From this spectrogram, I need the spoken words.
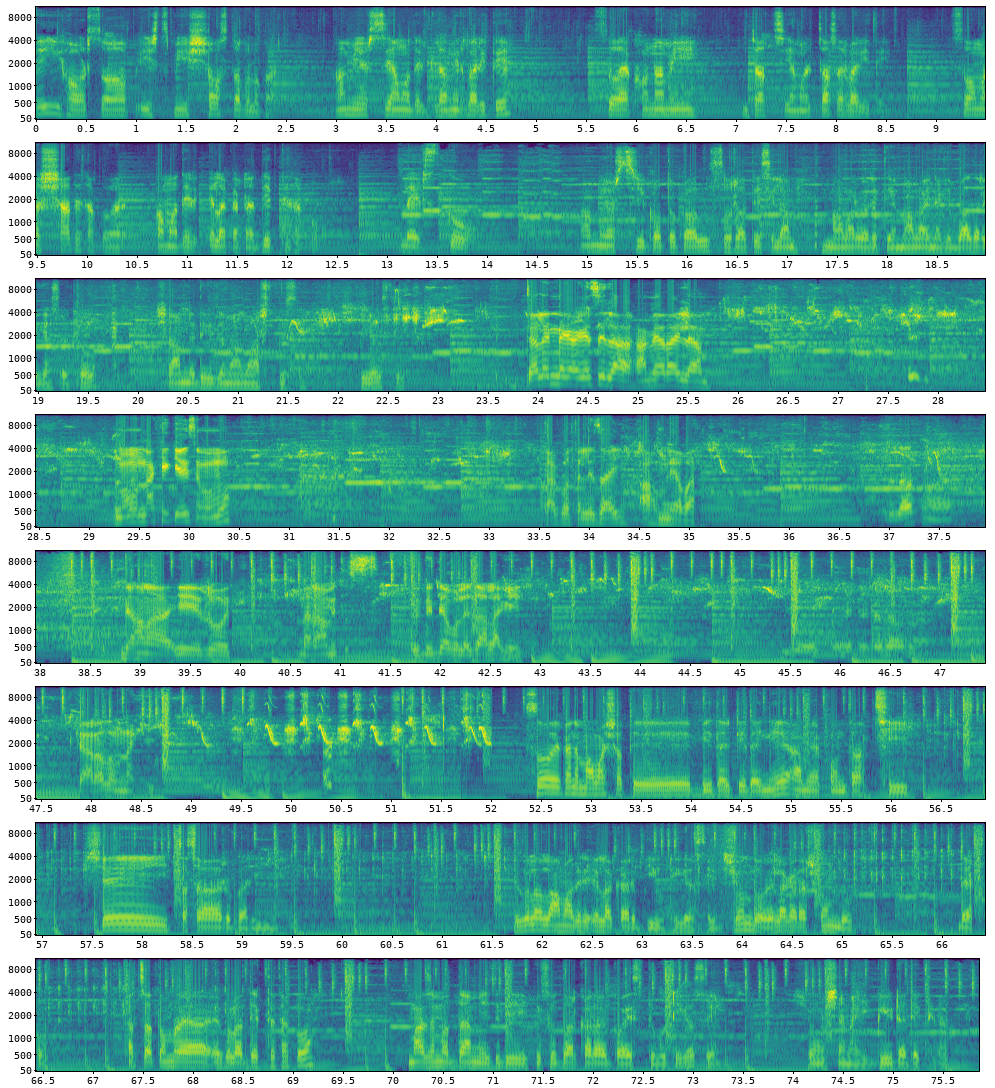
Hey WhatsApp it's me সস্তা blogger. আমি এসছি আমাদের গ্রামের বাড়িতে। সো এখন আমি যাচ্ছি আমার চাচার বাড়িতে। সো আমার সাথে থাকো আর আমাদের এলাকাটা দেখতে থাকো। লেটস গো আমি আসছি গতকাল সো রাতে ছিলাম মামার বাড়িতে। মামাই নাকি বাজার গেছে তো সামনে দেখি যে মামা আসতেছে। ঠিক আছে। চলেন দেখা গেছিলা আমি আর আইলাম। মামু নাকি কে হয়েছে মামু? তারপর তাহলে যাই আহমনি আবার। দেখো না এই রোদ। আর আমি তো দিক দিয়ে বলে যা লাগে। কারা যাম নাকি? সো এখানে মামার সাথে বিদায় টেদায় নিয়ে আমি এখন যাচ্ছি। সেই চাচার বাড়ি। এগুলো হলো আমাদের এলাকার ভিউ ঠিক আছে? সুন্দর, এলাকাটা সুন্দর। দেখো। আচ্ছা তোমরা এগুলা দেখতে থাকো। মাঝে মধ্যে আমি যদি কিছু দরকার হয় বয়স দেবো, ঠিক আছে? সমস্যা নাই ভিউটা দেখতে থাকো।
